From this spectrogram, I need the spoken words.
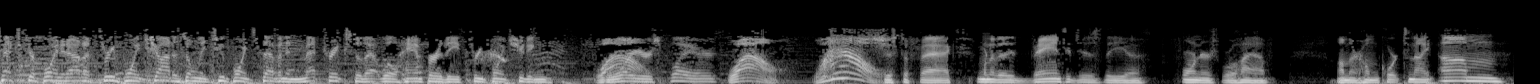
texture pointed out, a three point shot is only 2.7 in metrics, so that will hamper the three point shooting Warriors players. Wow. Wow. It's just a fact. One of the advantages the uh, foreigners will have on their home court tonight. Um,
